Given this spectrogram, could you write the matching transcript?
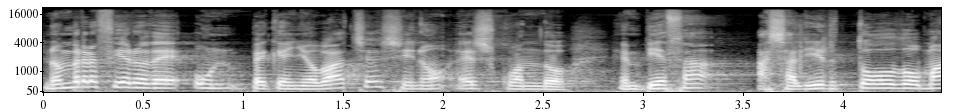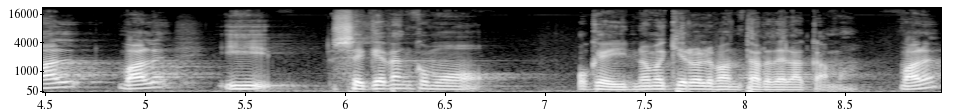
No me refiero de un pequeño bache, sino es cuando empieza a salir todo mal, ¿vale? Y se quedan como, ok, no me quiero levantar de la cama, ¿vale?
